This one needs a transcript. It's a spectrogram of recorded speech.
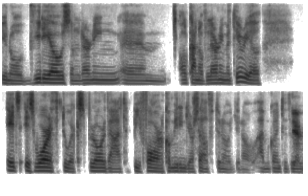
you know videos and learning um, all kind of learning material it's it's worth to explore that before committing yourself to know you know i'm going to do yeah.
